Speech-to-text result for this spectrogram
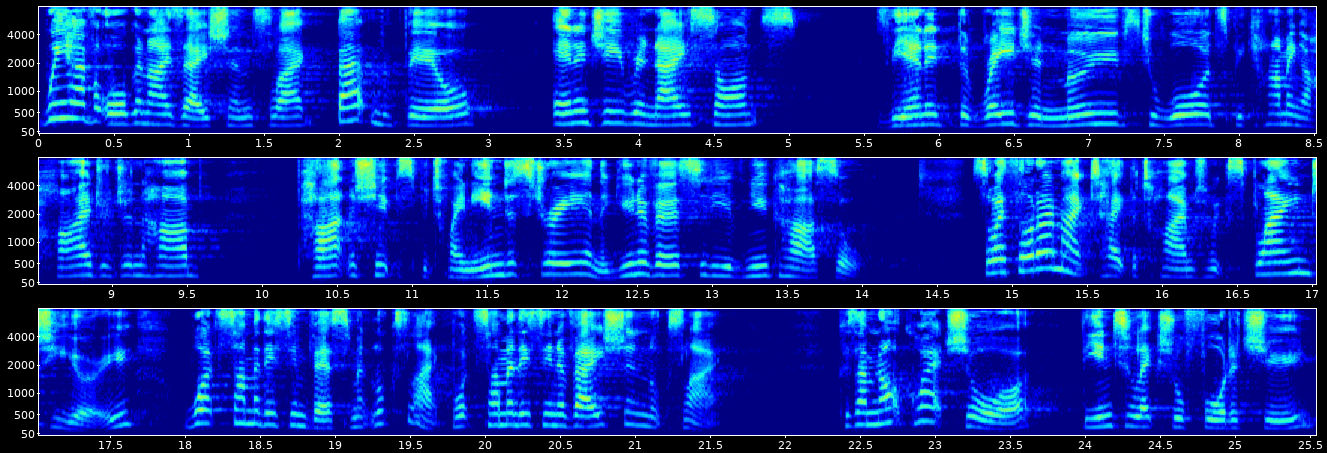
we have organisations like Batt Mobile, Energy Renaissance, as the, the region moves towards becoming a hydrogen hub, partnerships between industry and the University of Newcastle. So I thought I might take the time to explain to you what some of this investment looks like, what some of this innovation looks like, because I'm not quite sure the intellectual fortitude,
